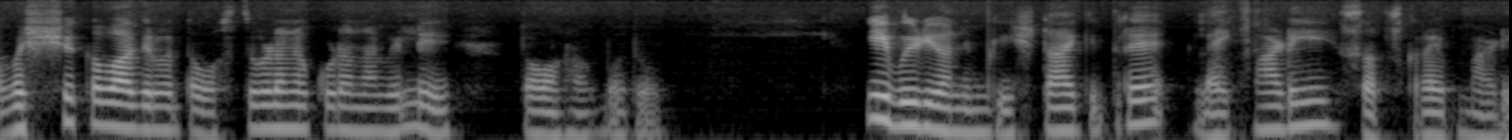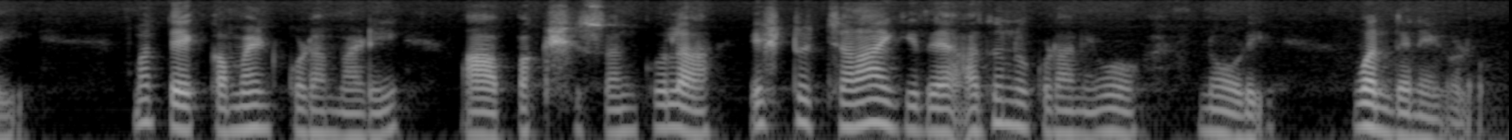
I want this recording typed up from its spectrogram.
ಅವಶ್ಯಕವಾಗಿರುವಂಥ ವಸ್ತುಗಳನ್ನು ಕೂಡ ನಾವಿಲ್ಲಿ ತೊಗೊಂಡು ಹೋಗ್ಬೋದು. ಈ ವಿಡಿಯೋ ನಿಮಗೆ ಇಷ್ಟ ಆಗಿದ್ದರೆ ಲೈಕ್ ಮಾಡಿ, ಸಬ್ಸ್ಕ್ರೈಬ್ ಮಾಡಿ, ಮತ್ತು ಕಮೆಂಟ್ ಕೂಡ ಮಾಡಿ. ಆ ಪಕ್ಷಿ ಸಂಕುಲ ಎಷ್ಟು ಚೆನ್ನಾಗಿದೆ ಅದನ್ನು ಕೂಡ ನೀವು ನೋಡಿ. ವಂದನೆಗಳು.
